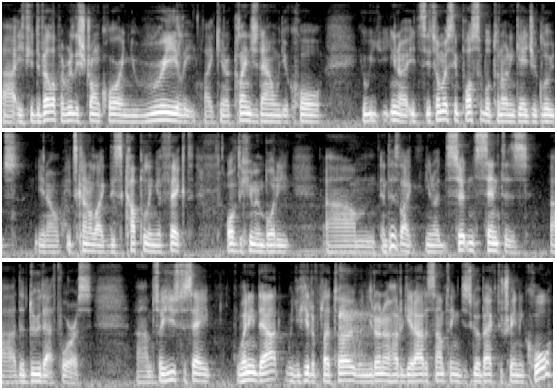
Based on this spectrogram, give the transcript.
Uh, if you develop a really strong core and you really like you know clench down with your core, you, you know it's it's almost impossible to not engage your glutes. You know it's kind of like this coupling effect of the human body, um, and there's like you know certain centers uh, that do that for us. Um, so he used to say, when in doubt, when you hit a plateau, when you don't know how to get out of something, just go back to training core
